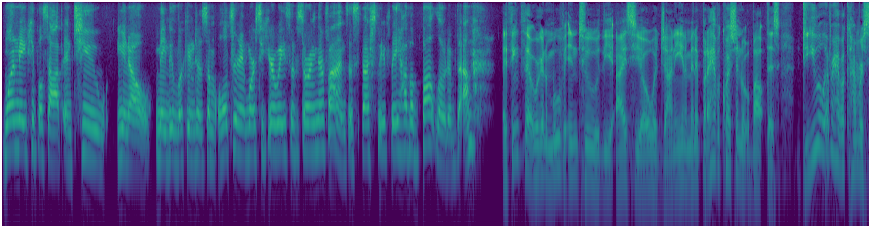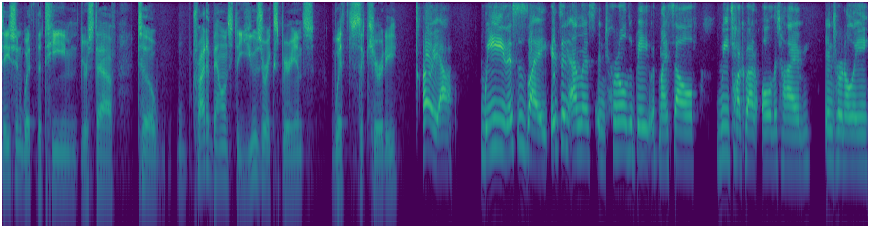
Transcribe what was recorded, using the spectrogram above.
one make people stop and two, you know, maybe look into some alternate more secure ways of storing their funds, especially if they have a buttload of them. I think that we're going to move into the ICO with Johnny in a minute, but I have a question about this. Do you ever have a conversation with the team, your staff, to try to balance the user experience with security? Oh yeah. We this is like it's an endless internal debate with myself. We talk about it all the time internally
